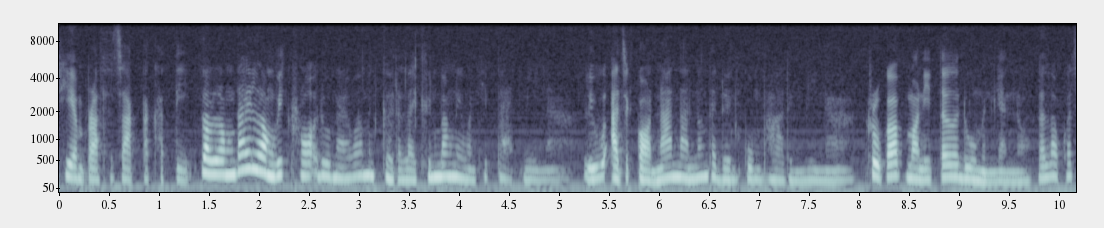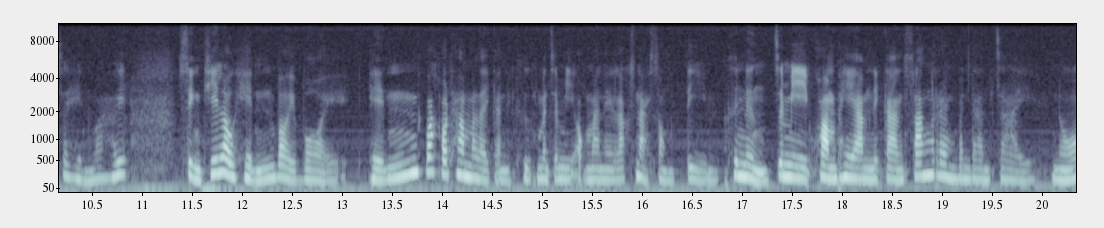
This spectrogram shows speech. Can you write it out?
เทียมปราศจากอคติ เราลองได้ลองวิเคราะห์ดูไหมว่ามันเกิดอะไรขึ้นบ้างในวันที่ 8 มีนาหรือว่าอาจจะก่อนหน้านั้นตั้งแต่เดือนกุมภาถึงมีนาครูก็มอนิเตอร์ดูเหมือนกันเนาะแล้วเราก็จะเห็นว่าเฮ้ย สิ่งที่เราเห็นบ่อยๆ เห็นว่าเขาทำอะไรกัน คือมันจะมีออกมาในลักษณะ 2 ธีม คือหนึ่งจะมีความพยายามในการสร้างแรงบันดาลใจเนาะ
